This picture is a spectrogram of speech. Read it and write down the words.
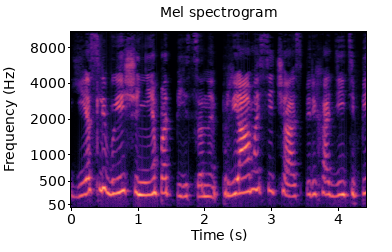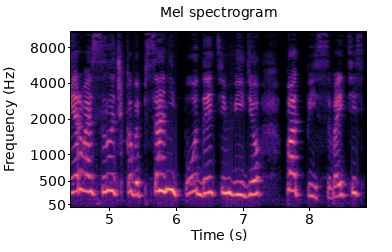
Если вы еще не подписаны, прямо сейчас переходите. Первая ссылочка в описании под этим видео. Подписывайтесь,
